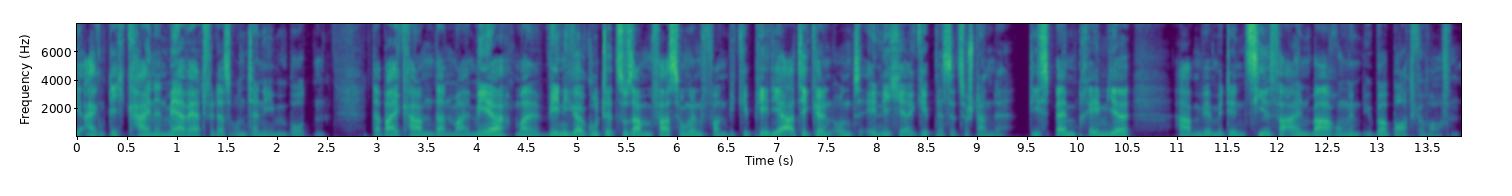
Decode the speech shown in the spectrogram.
die eigentlich keinen Mehrwert für das Unternehmen boten. Dabei kamen dann mal mehr, mal weniger gute Zusammenfassungen von Wikipedia-Artikeln und ähnliche Ergebnisse zustande. Die Spam-Prämie haben wir mit den Zielvereinbarungen über Bord geworfen.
